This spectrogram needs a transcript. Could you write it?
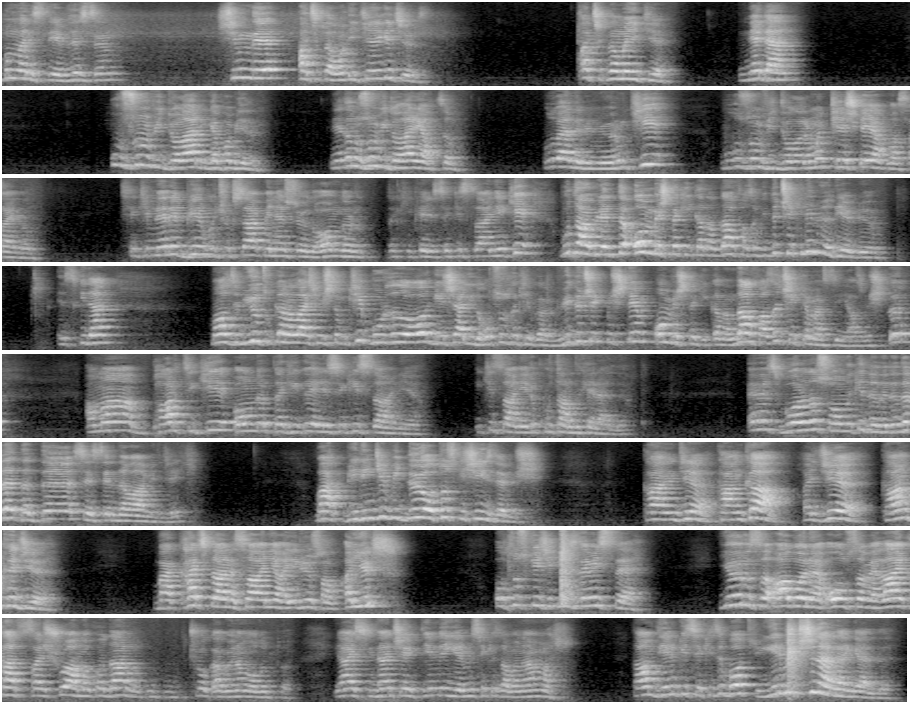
bunlar isteyebilirsin. Şimdi açıklama 2'ye geçiyoruz. Açıklama 2. Neden? Uzun videolar yapabilirim. Neden uzun videolar yaptım? Bunu ben de bilmiyorum ki bu uzun videolarımı keşke yapmasaydım. Çekimleri bir buçuk saat mi ne sürdü? 14 dakika 58 saniye ki bu tablette 15 dakikadan daha fazla video çekilemiyor diye biliyorum. Eskiden bazı bir YouTube kanalı açmıştım ki burada da o geçerliydi. 30 dakika bir video çekmiştim. 15 dakikadan daha fazla çekemezsin yazmıştı. Ama part 2 14 dakika 58 saniye. 2 saniyede kurtardık herhalde. Evet bu arada sondaki dı dı dı dı dı sesleri devam edecek. Bak birinci videoyu 30 kişi izlemiş. Kancı, kanka, hacı, kankacı. Bak kaç tane saniye ayırıyorsam ayır. 30 kişi izlemişse yarısı abone olsa ve like atsa şu an o kadar çok abonem olurdu. Ya eskiden çektiğimde 28 abonem var. Tamam diyelim ki 8'i bot. 20 kişi nereden geldi?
